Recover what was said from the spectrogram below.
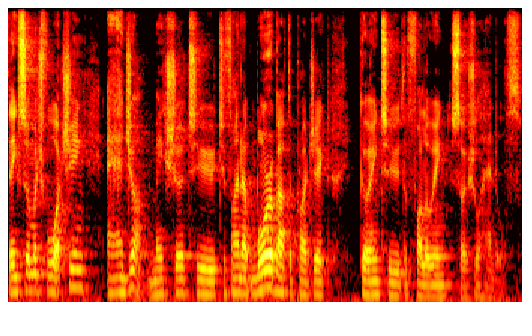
Thanks so much for watching, and yeah, make sure to, to find out more about the project going to the following social handles.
